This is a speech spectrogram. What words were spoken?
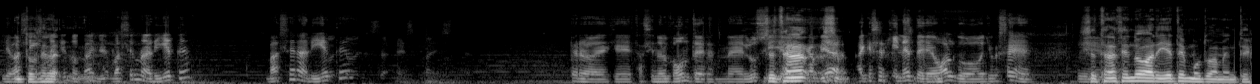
Le va a seguir metiendo ¿Va a ser un ariete? ¿Va a ser ariete? Pero es que está haciendo el counter. Eh, Lucy, hay que cambiar. Hay que ser jinete o algo, yo qué sé. Se están haciendo arietes mutuamente.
